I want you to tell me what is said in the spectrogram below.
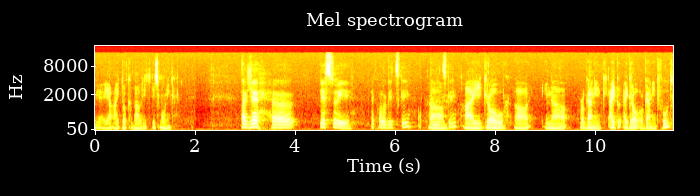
yeah, yeah. I talk about it this morning. Takže eh, pěstují ekologicky, organicky I grow uh, in a organic. I, I grow organic food,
